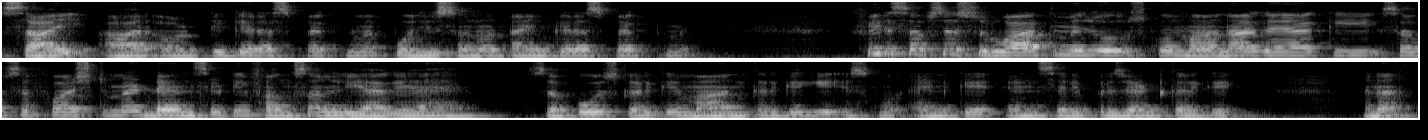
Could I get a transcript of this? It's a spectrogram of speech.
साई आर और टी के रेस्पेक्ट में पोजिशन और टाइम के रेस्पेक्ट में। फिर सबसे शुरुआत में जो उसको माना गया कि सबसे फ़र्स्ट में डेंसिटी फ़ंक्शन लिया गया है सपोज़ करके, मान करके कि इसको एन के एन से रिप्रेजेंट करके, है ना?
